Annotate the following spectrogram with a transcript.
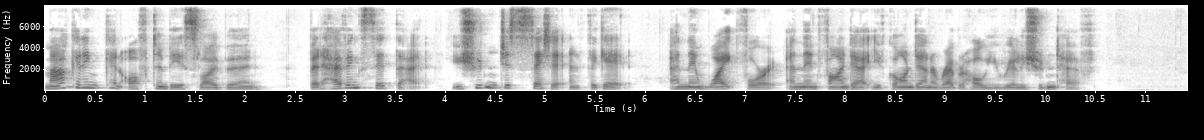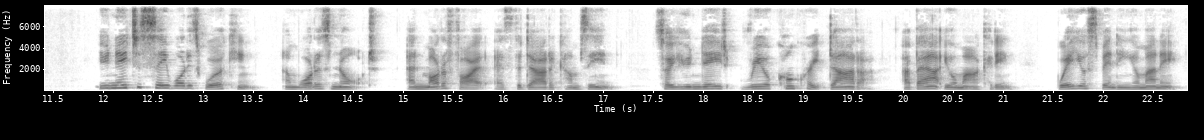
Marketing can often be a slow burn, but having said that, you shouldn't just set it and forget and then wait for it and then find out you've gone down a rabbit hole you really shouldn't have. You need to see what is working and what is not and modify it as the data comes in. So you need real concrete data about your marketing, where you're spending your money,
